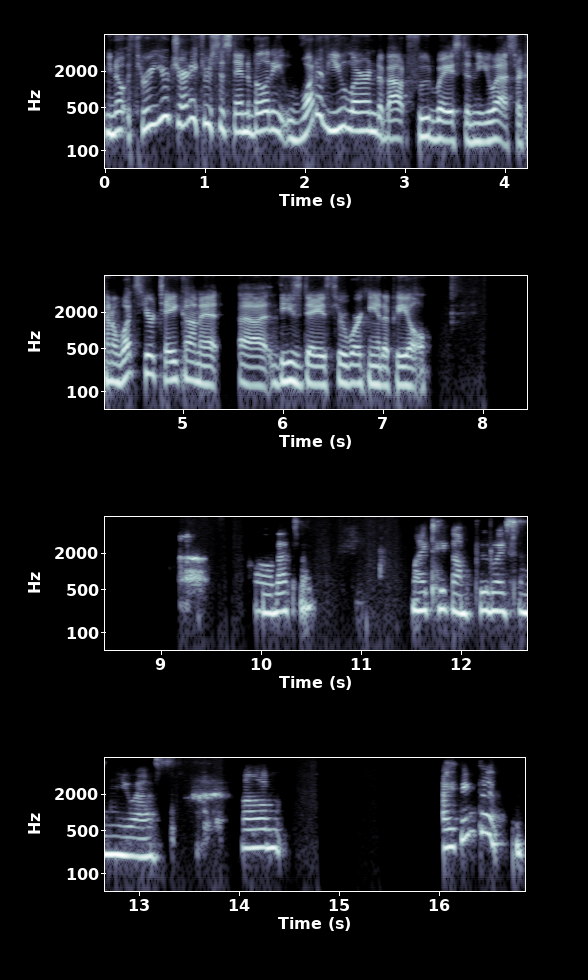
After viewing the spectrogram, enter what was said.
You know, through your journey through sustainability, what have you learned about food waste in the U.S. or kind of what's your take on it uh, these days through working at Apeel? Oh, that's a, my take on food waste in the US. Um, I think that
